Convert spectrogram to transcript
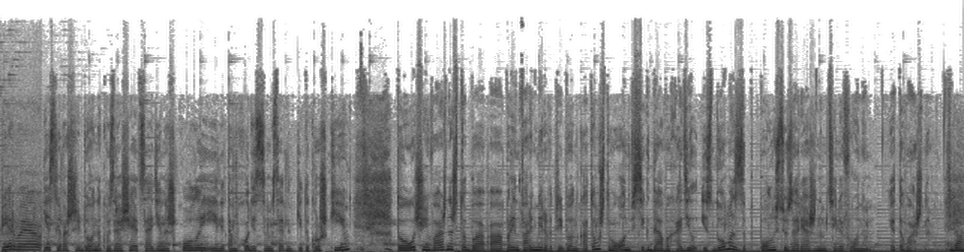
Первое, если ваш ребенок возвращается один из школы или там ходит самостоятельно в какие-то кружки, то очень важно, чтобы а, проинформировать ребенка о том, чтобы он всегда выходил из дома с полностью заряженным телефоном. Это важно. Да.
